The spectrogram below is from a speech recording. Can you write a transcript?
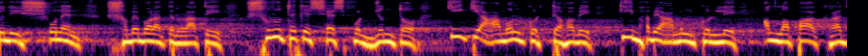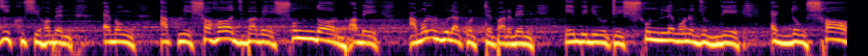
যদি শুনেন শবে বরাতের রাতে শুরু থেকে শেষ পর্যন্ত কি কি আমল করতে হবে, কীভাবে আমল করলে আল্লাহ পাক রাজি খুশি হবেন এবং আপনি সহজভাবে, সুন্দরভাবে আমলগুলা করতে পারবেন, এই ভিডিওটি শুনলে মনোযোগ দিয়ে একদম সব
